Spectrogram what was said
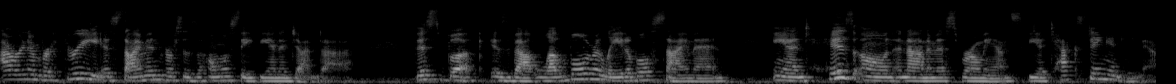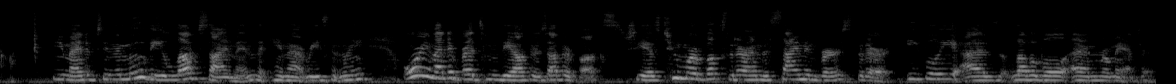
Our number three is Simon versus the Homo sapien agenda. This book is about lovable, relatable Simon and his own anonymous romance via texting and email. You might have seen the movie Love Simon that came out recently, or you might have read some of the author's other books. She has two more books that are in the Simon verse that are equally as lovable and romantic.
